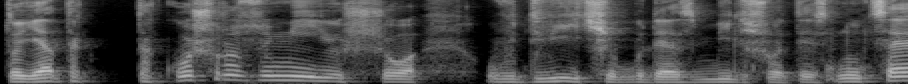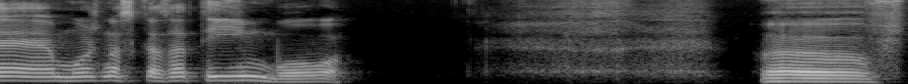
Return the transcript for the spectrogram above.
то я так також розумію, що вдвічі буде збільшуватись. Ну, це можна сказати імбово. Е, в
